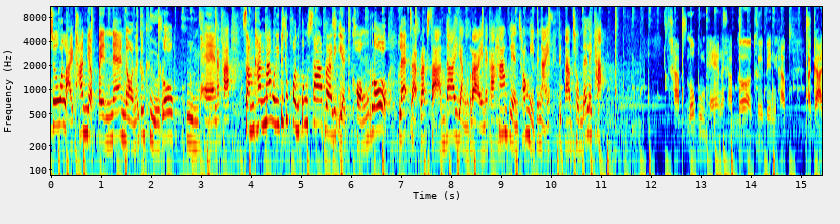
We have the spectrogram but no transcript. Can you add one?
เชื่อว่าหลายท่านเนี่ยเป็นแน่นอนนั่นก็คือโรคภูมิแพ้นะคะสำคัญมากวันนี้ที่ทุกคนต้องทราบรายละเอียดของโรค และจะรักษาได้อย่างไรนะคะ ห้ามเปลี่ยนช่องหนีไปไหน ติดตามชมได้เลยค่ะครับโรคภูมิแพ้นะครับก็เคยเป็นครับ อาการ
